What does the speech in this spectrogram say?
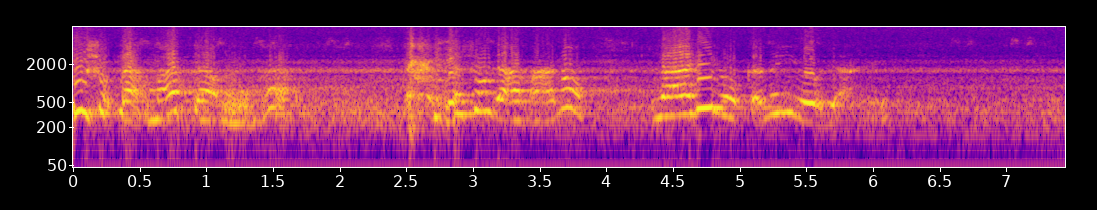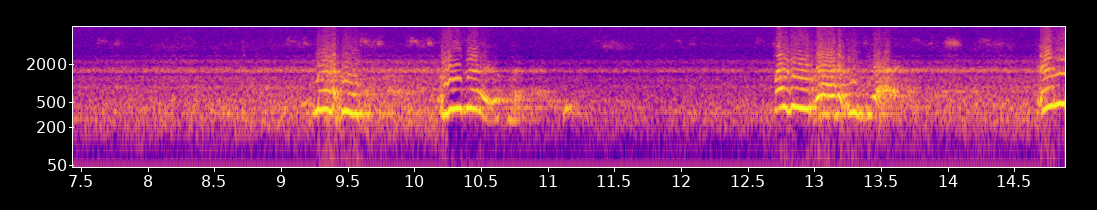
યશોદા માતા ઊભા યશોદા માનો જાણે મારું હૃદય બનાવ્યું બધું રાહી જાય એને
